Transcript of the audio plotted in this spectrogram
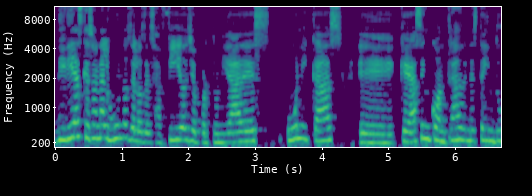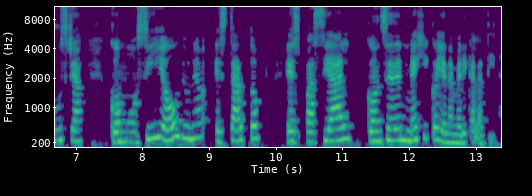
dirías que son algunos de los desafíos y oportunidades únicas eh, que has encontrado en esta industria como CEO de una startup espacial con sede en México y en América Latina?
